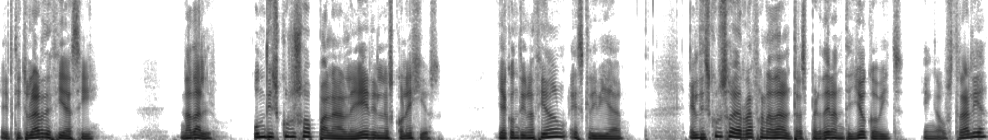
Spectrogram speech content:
El titular decía así Nadal, un discurso para leer en los colegios. Y a continuación escribía El discurso de Rafa Nadal tras perder ante Djokovic en Australia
